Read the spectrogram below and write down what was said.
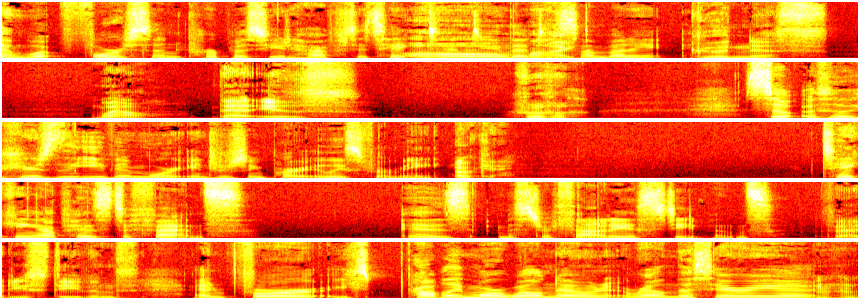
And what force and purpose you'd have to take to Oh, do that my to somebody. Goodness, wow, that is So, so here's the even more interesting part, at least for me. okay. Taking up his defense is Mr. Thaddeus Stevens. Thaddeus Stevens. And for he's probably more well known around this area. Mm-hmm.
